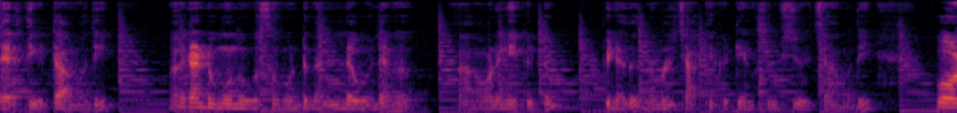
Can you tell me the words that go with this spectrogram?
നിരത്തി ഇട്ടാൽ മതി. രണ്ട് മൂന്ന് ദിവസം കൊണ്ട് നല്ലപോലെ ഉണങ്ങി കിട്ടും. പിന്നെ അത് നമ്മൾ ചാക്കി കെട്ടി അങ്ങ് സൂക്ഷിച്ച് വെച്ചാൽ മതി. അപ്പോൾ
